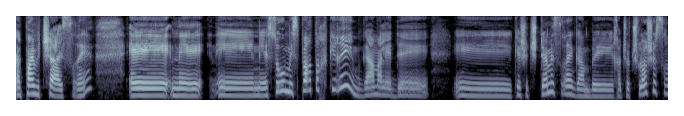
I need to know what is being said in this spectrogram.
2019, אה, נ- אה, נעשו מספר תחקירים, גם על ידי אה, קשת 12, גם בחדשות 13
